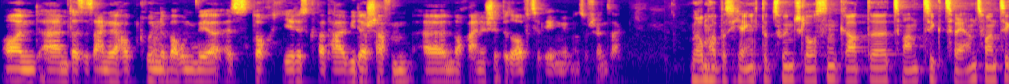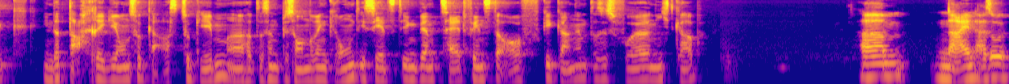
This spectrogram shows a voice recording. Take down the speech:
Und ähm, das ist einer der Hauptgründe, warum wir es doch jedes Quartal wieder schaffen, äh, noch eine Schippe draufzulegen, wie man so schön sagt. Warum hat er sich eigentlich dazu entschlossen, gerade 2022 in der Dachregion so Gas zu geben? Hat das einen besonderen Grund? Ist jetzt irgendwie ein Zeitfenster aufgegangen, das es vorher nicht gab? Ähm, nein, also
